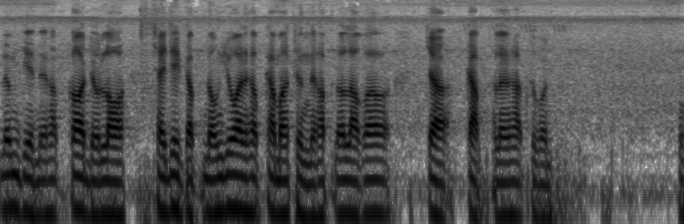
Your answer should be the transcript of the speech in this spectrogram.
เริ่มเย็นนะครับ ก็เดี๋ยวรอชายดิดกับน้องยั่วนะครับกลับมาถึงนะครับ แล้วเราก็จะกลับกันแล้วนะครับ ทุกคนโอ้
